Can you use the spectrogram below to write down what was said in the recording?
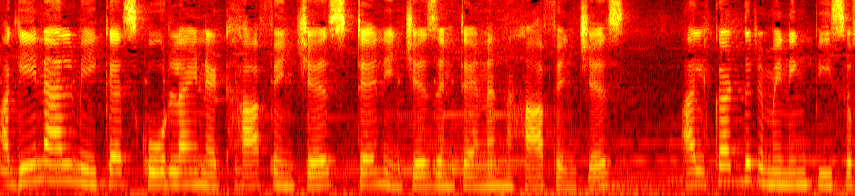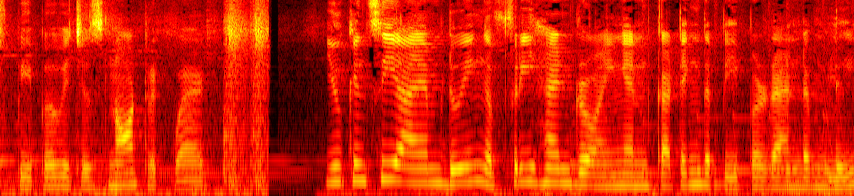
Again I'll make a score line at half inches, 10 inches and 10 and half inches. I'll cut the remaining piece of paper which is not required. You can see I am doing a freehand drawing and cutting the paper randomly.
